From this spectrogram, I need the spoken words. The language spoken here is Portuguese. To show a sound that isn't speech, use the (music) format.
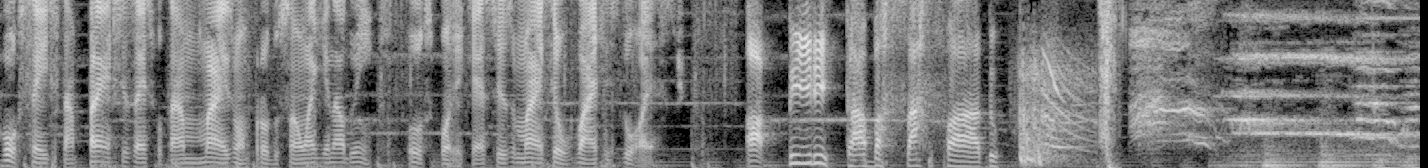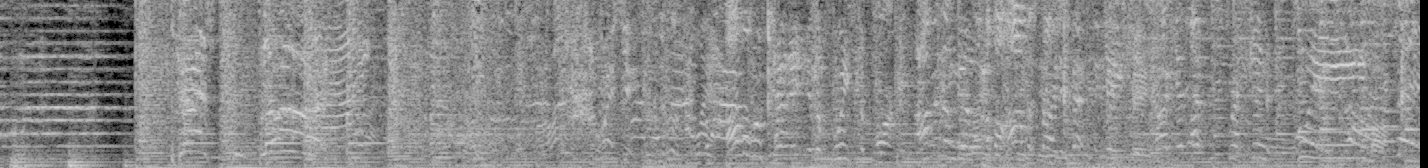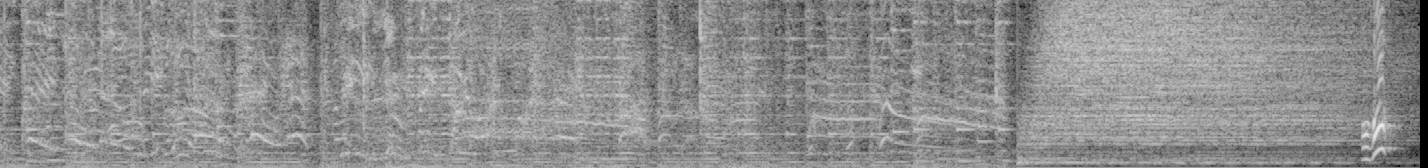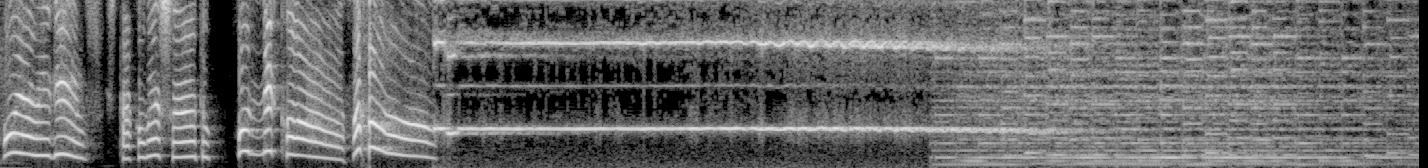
Você está prestes a escutar mais uma produção Aguinaldo Inc., os podcasts mais selvagens do Oeste. Apiricaba safado. Está começando o Nicolas! Aham.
